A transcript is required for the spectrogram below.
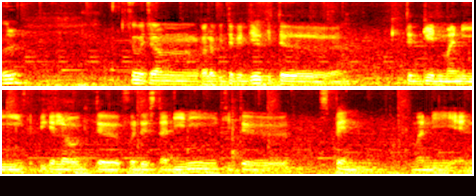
Betul. So macam Kalau kita kerja Kita Kita gain money. Tapi kalau kita Further study ni Kita Spend Money And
